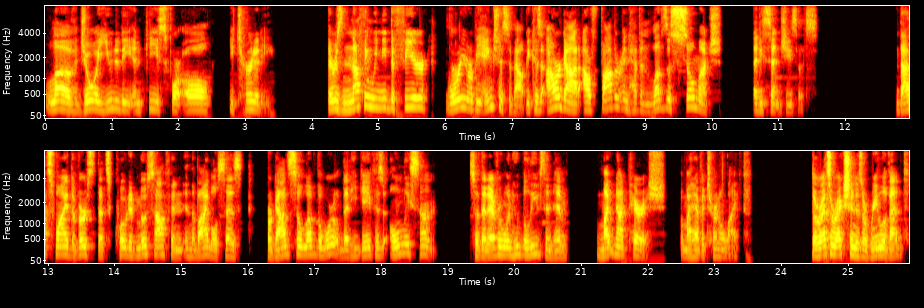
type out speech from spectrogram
love, joy, unity, and peace for all eternity. There is nothing we need to fear, worry, or be anxious about because our God, our Father in heaven, loves us so much that he sent Jesus. That's why the verse that's quoted most often in the Bible says, For God so loved the world that he gave his only Son, so that everyone who believes in him might not perish, but might have eternal life. The resurrection is a real event.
